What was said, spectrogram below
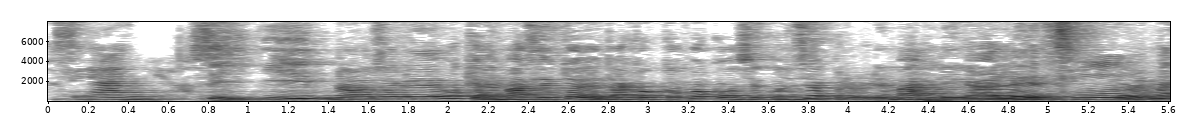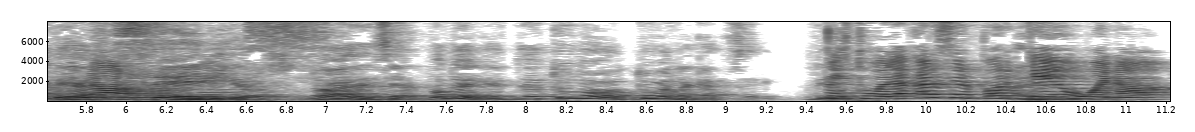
hace años. Sí, y no nos olvidemos que además esto le trajo como consecuencia problemas legales, Sí, problemas legales enormes. serios, ¿no? Es decir, al punto de que estuvo, estuvo en la cárcel. digamos. Estuvo en la cárcel porque, Ahí. bueno,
